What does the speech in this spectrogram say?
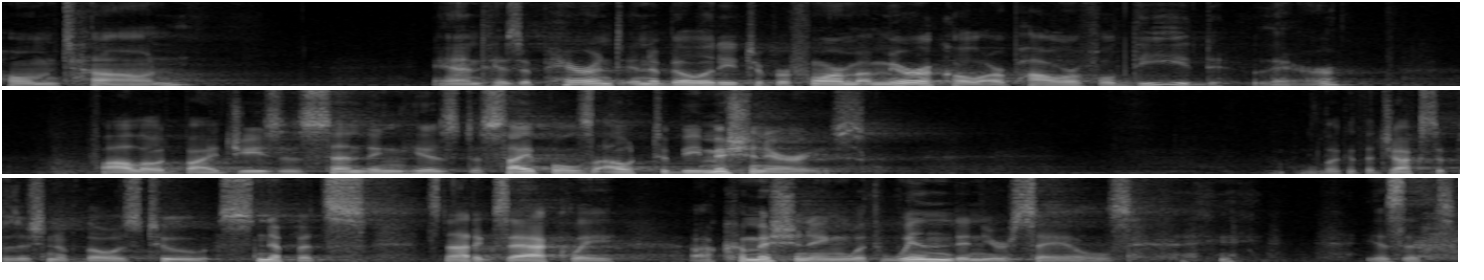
hometown and his apparent inability to perform a miracle or powerful deed there, followed by Jesus sending his disciples out to be missionaries. You look at the juxtaposition of those two snippets. It's not exactly uh, commissioning with wind in your sails, is it?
